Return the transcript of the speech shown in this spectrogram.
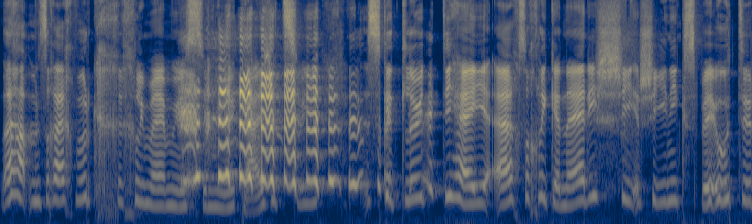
Da hat man sich eigentlich wirklich ein bisschen mehr müssen wie- Es gibt Leute, die haben echt so ein bisschen generische Erscheinungsbilder.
